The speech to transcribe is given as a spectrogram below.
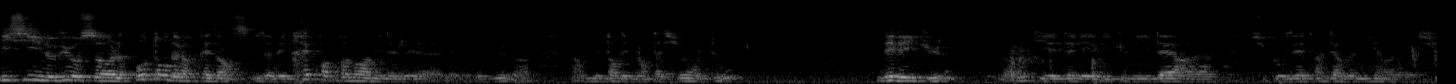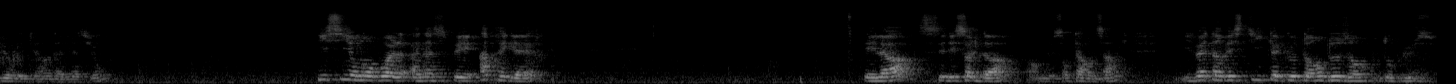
Ici, une vue au sol, autant de leur présence. Ils avaient très proprement aménagé les, lieux, hein, en mettant des plantations et tout. Des véhicules, qui étaient les véhicules militaires euh, supposés intervenir euh, sur le terrain d'aviation. Ici, on en voit un aspect après-guerre, Et là, c'est des soldats, en 1945. Il va être investi quelque temps, deux ans tout au plus,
